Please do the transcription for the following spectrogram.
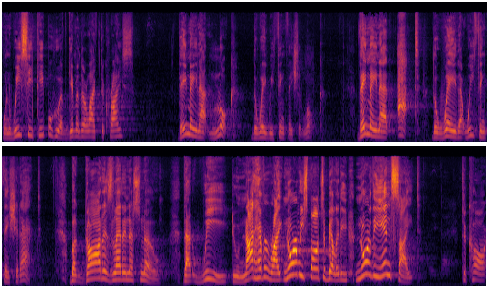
when we see people who have given their life to Christ, they may not look the way we think they should look. They may not act the way that we think they should act. But God is letting us know that we do not have a right, nor responsibility, nor the insight to call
